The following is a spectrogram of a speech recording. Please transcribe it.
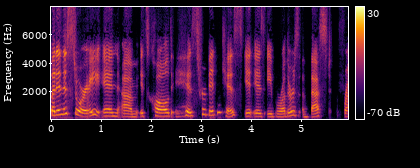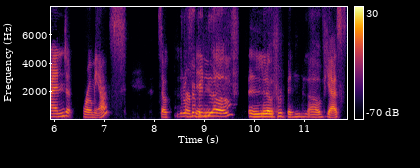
But in this story, in um, it's called His Forbidden Kiss. It is a brother's best friend romance. So little forbidden, forbidden love. A little forbidden love, yes.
